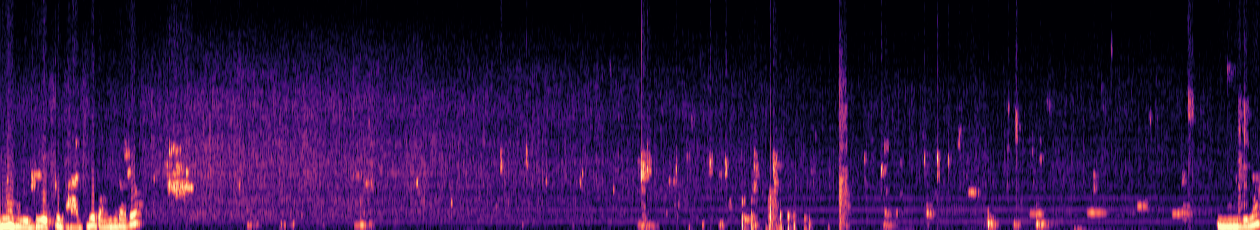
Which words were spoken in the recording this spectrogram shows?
নুন, হলুদ দিয়ে একটু ভাজবো টমেটোটাকে। নুন দিলাম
